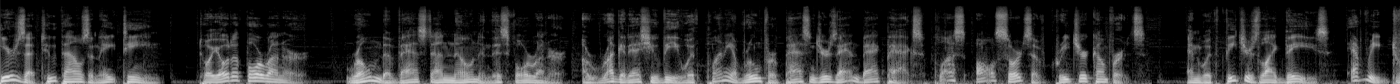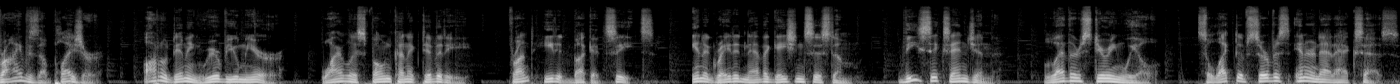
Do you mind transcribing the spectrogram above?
Here's a 2018 Toyota 4Runner. Roam the vast unknown in this 4Runner, a rugged SUV with plenty of room for passengers and backpacks, plus all sorts of creature comforts. And with features like these, every drive is a pleasure. Auto-dimming rearview mirror, wireless phone connectivity, front heated bucket seats, integrated navigation system, V6 engine, leather steering wheel, selective service internet access,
